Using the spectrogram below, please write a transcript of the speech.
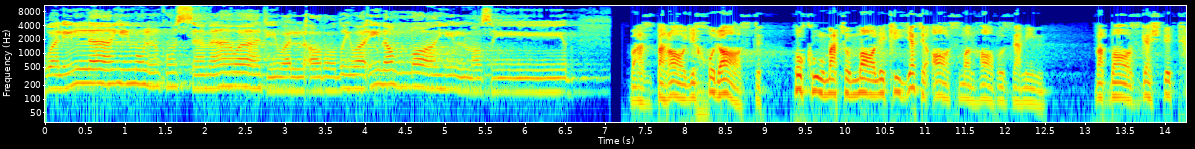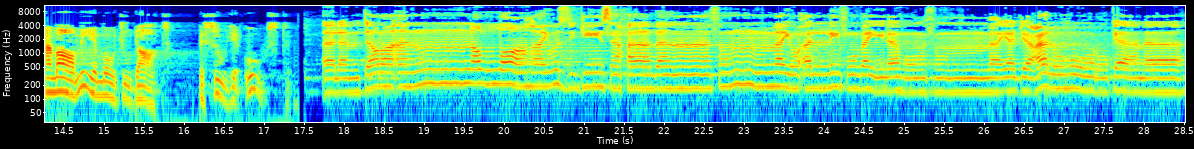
ولله ملك السماوات والارض والى الله المصير و از برای خداست حکومت و مالکیت آسمان ها و زمین. و بازگشت تمامی موجودات به سوی اوست. ألم تر أن الله يزجي سحابا ثم يؤلف بينه ثم يجعله ركاما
